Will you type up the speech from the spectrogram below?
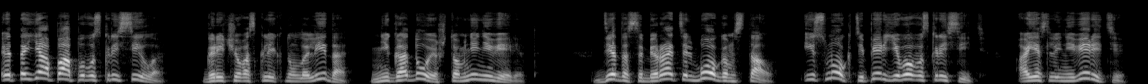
Это я папу воскресила!» Горячо воскликнула Лида, негодуя, что мне не верят. Деда-собиратель богом стал и смог теперь его воскресить. А если не верите,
